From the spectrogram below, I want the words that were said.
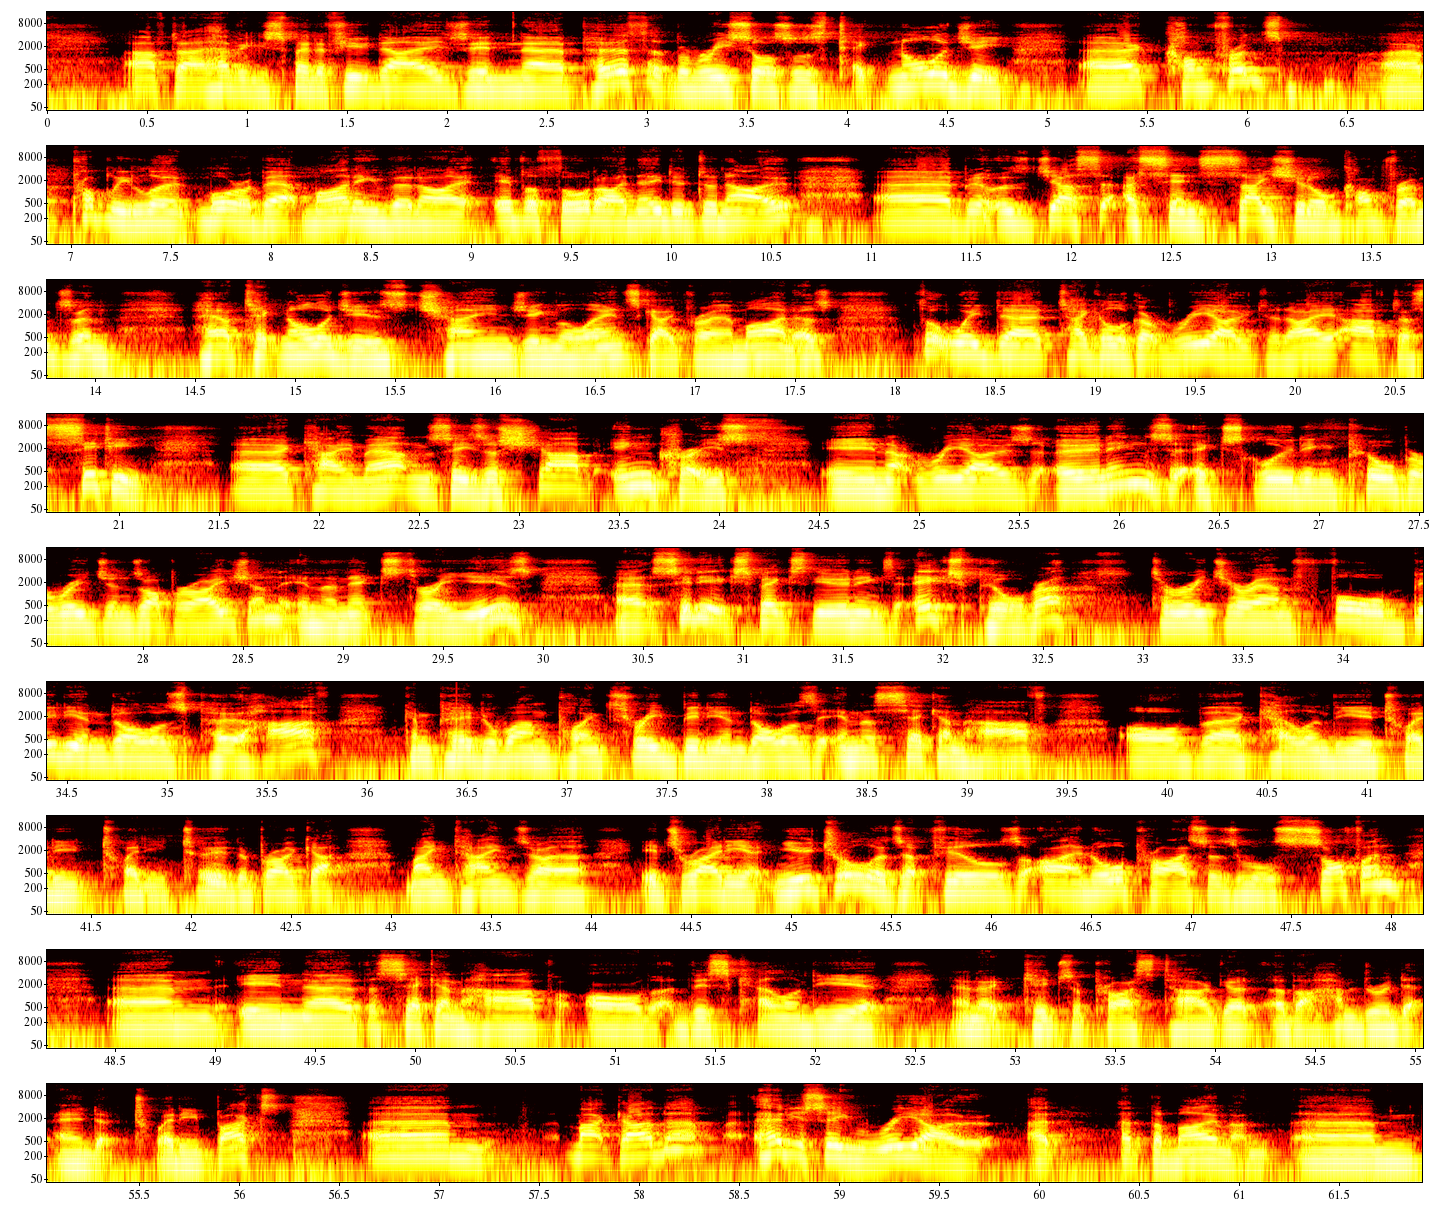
after having spent a few days in uh, Perth at the Resources Technology uh, Conference. Uh, probably learnt more about mining than I ever thought I needed to know, uh, but it was just a sensational conference and how technology is changing the landscape for our miners. Thought we'd uh, take a look at Rio today after Citi uh, came out and sees a sharp increase in Rio's earnings, excluding Pilbara Region's operation in the next three years. Uh, Citi expects the earnings ex Pilbara to reach around $4 billion per half, compared to $1.3 billion in the second half of uh, calendar year 2022. The broker maintains uh, it's radiant neutral as it feels iron ore prices will soften um, in uh, the second half of this calendar year, and it keeps a price target of 120 bucks. Um, Mark Gardner, how do you see Rio at, at the moment? Um,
